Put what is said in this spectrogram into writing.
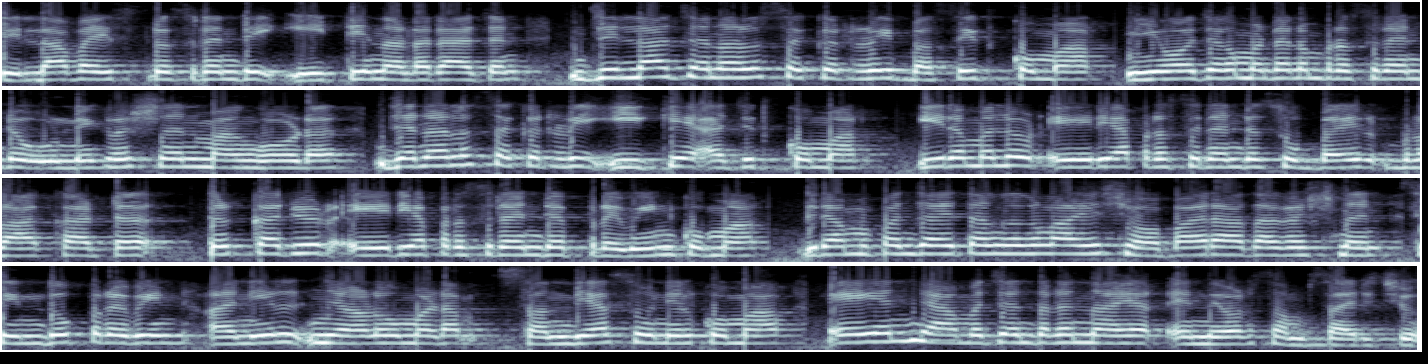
ജില്ലാ vice president E T Natarajan ജില്ലാ ജനറൽ സെക്രട്ടറി ബസീദ് കുമാർ നിയോജക മണ്ഡലം president Unnikrishnan Mankode general secretary E K Ajith Kumar Iramalloor area president Subair Brakkattu Thrikkaroor area president Praveen Kumar ഗ്രാമപഞ്ചായത്ത് അംഗങ്ങളായ ശോഭ രാധാകൃഷ്ണൻ സിന്ധു പ്രവീൺ അനിൽ ഞാളൂമടം സന്ധ്യ സുനിൽകുമാർ എ എൻ രാമചന്ദ്രൻ നായർ എന്നിവർ സംസാരിച്ചു.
